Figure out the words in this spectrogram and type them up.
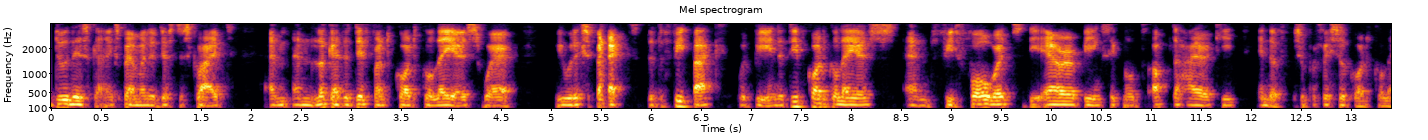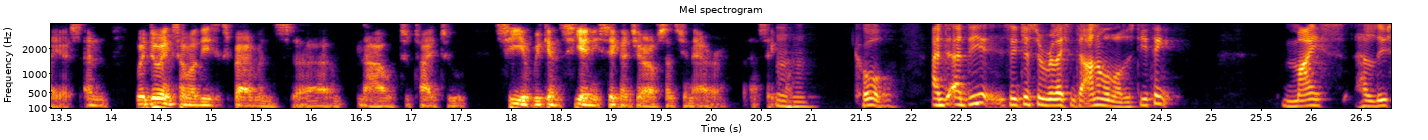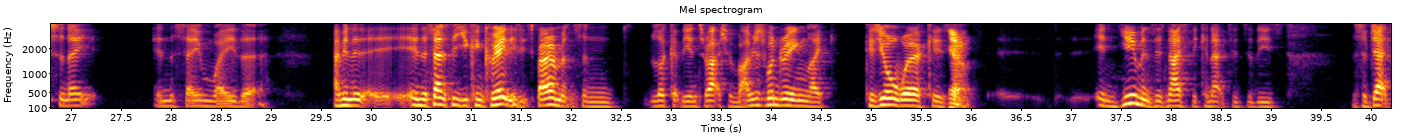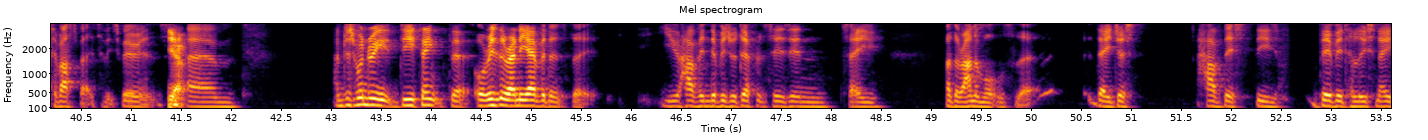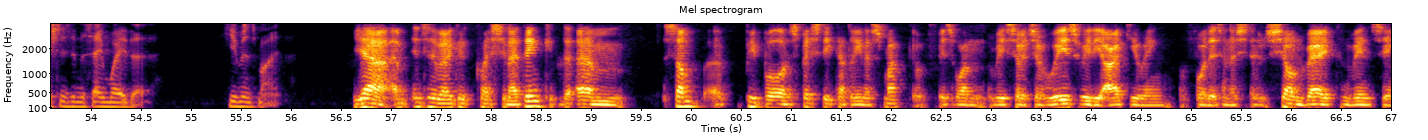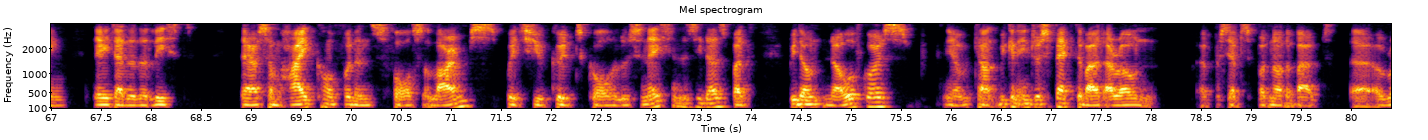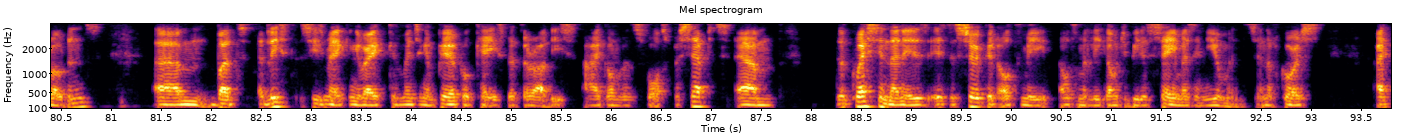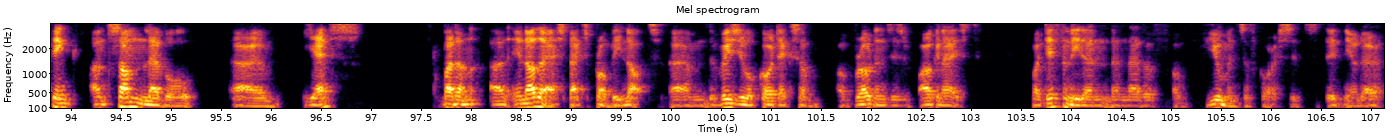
do this kind of experiment I just described and, and look at the different cortical layers where we would expect that the feedback would be in the deep cortical layers and feed forward, the error being signaled up the hierarchy in the superficial cortical layers. And we're doing some of these experiments uh, now to try to see if we can see any signature of such an error uh, signal. Mm-hmm. Cool. And and do you, so just in relation to animal models, do you think mice hallucinate in the same way that I mean, in the sense that you can create these experiments and look at the interaction, but I'm just wondering, like, because your work is yeah. in humans is nicely connected to these the subjective aspects of experience. Yeah. Um, I'm just wondering, do you think that, or is there any evidence that you have individual differences in, say, other animals that they just have this these vivid hallucinations in the same way that humans might? Yeah, um, it's a very good question. I think the, um, some uh, people, especially Katharina Schmack, is one researcher who is really arguing for this and has shown very convincing data that at least there are some high confidence false alarms, which you could call hallucinations, as he does, but we don't know, of course. You know, we can't we can introspect about our own uh, perceptions, but not about uh, rodents. Um, but at least she's making a very convincing empirical case that there are these high confidence false percepts. Um, the question then is is the circuit ultimately ultimately going to be the same as in humans? And of course i think on some level um, yes but on, on, in other aspects probably not. Um, the visual cortex of, of rodents is organized quite differently than, than that of, of humans of course. It's it, you know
